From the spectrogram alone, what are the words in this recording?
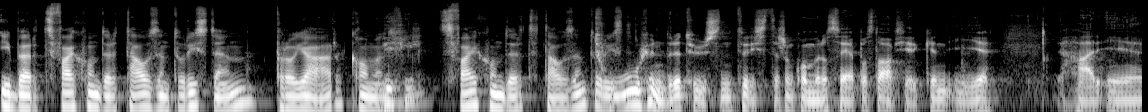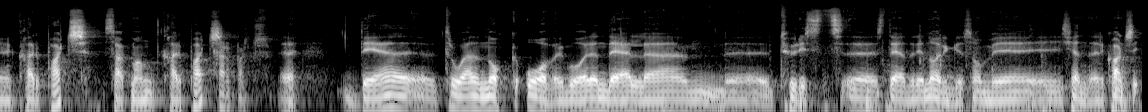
über 200.000 Touristen pro Jahr kommen. Wie viel? 200.000 Touristen. 200 000 turister som kommer og ser på stavkirken i, her i Karpac. Sagt man Karpac. Karpacz. Eh, Det tror jeg nok overgår en del uh, turiststeder i Norge som vi kjenner. Kanskje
